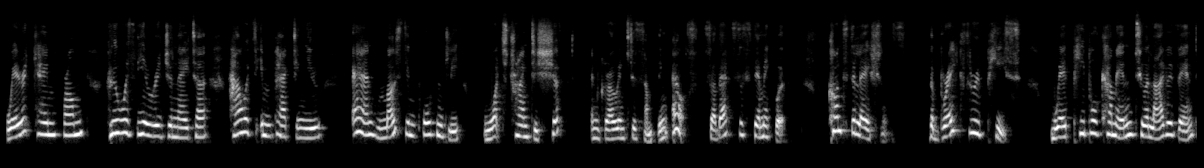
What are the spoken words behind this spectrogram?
where it came from, who was the originator, how it's impacting you, and most importantly, what's trying to shift and grow into something else. So that's systemic work. Constellations, the breakthrough piece where people come in to a live event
